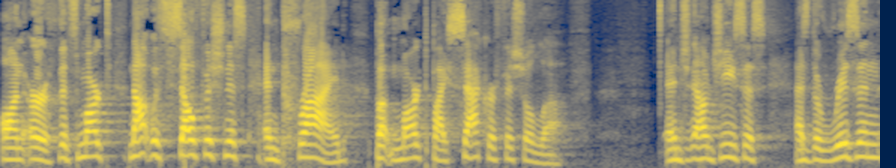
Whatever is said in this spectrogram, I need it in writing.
on earth that's marked not with selfishness and pride, but marked by sacrificial love. And now Jesus, as the risen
